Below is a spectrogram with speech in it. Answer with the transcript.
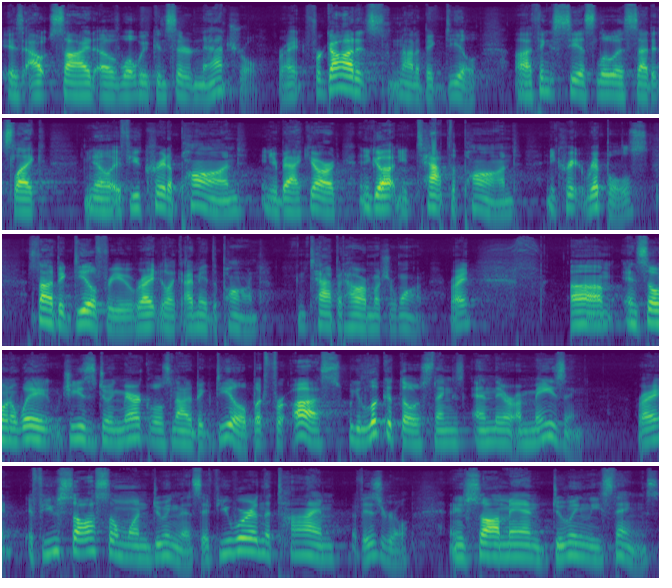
is outside of what we consider natural right for god it's not a big deal uh, i think cs lewis said it's like you know if you create a pond in your backyard and you go out and you tap the pond and you create ripples it's not a big deal for you right you're like i made the pond you can tap it however much you want right um, and so, in a way, Jesus doing miracles is not a big deal. But for us, we look at those things and they're amazing, right? If you saw someone doing this, if you were in the time of Israel and you saw a man doing these things,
